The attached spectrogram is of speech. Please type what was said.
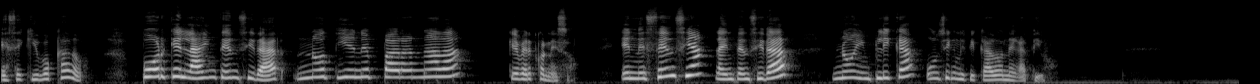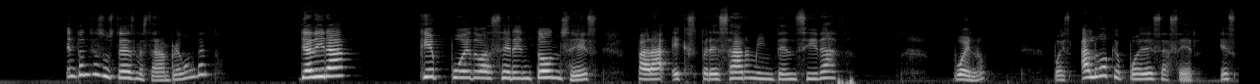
es equivocado, porque la intensidad no tiene para nada que ver con eso. En esencia, la intensidad no implica un significado negativo. Entonces ustedes me estarán preguntando, ya dirá, ¿qué puedo hacer entonces para expresar mi intensidad? Bueno, pues algo que puedes hacer es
